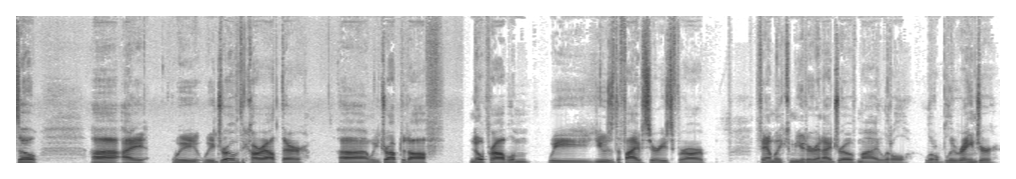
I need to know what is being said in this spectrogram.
so, uh, I we we drove the car out there. Uh, we dropped it off, no problem. We used the five series for our family commuter, and I drove my little little Blue Ranger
